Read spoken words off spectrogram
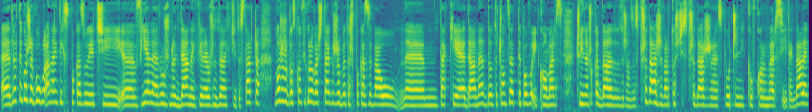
e, dlatego że Google Analytics pokazuje Ci e, wiele różnych danych, wiele różnych danych Ci dostarcza. Możesz go skonfigurować tak, żeby też pokazywał takie dane dotyczące typowo e-commerce, czyli na przykład dane dotyczące sprzedaży, wartości sprzedaży, współczynników konwersji itd. Tak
